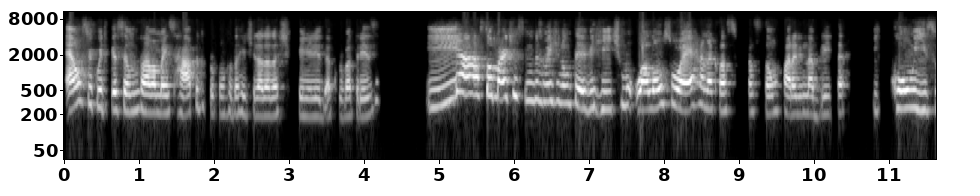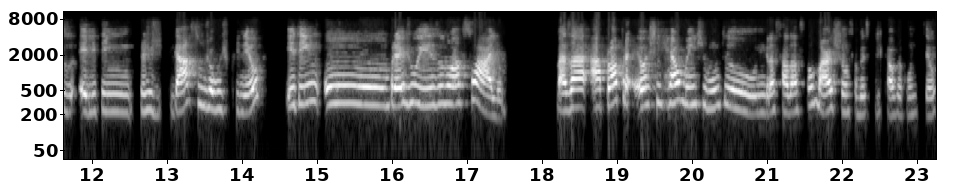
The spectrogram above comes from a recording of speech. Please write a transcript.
é um circuito que esse ano estava mais rápido por conta da retirada da chicane da curva 13. E a Aston Martin simplesmente não teve ritmo. O Alonso erra na classificação para ali na brita e com isso ele tem gasto um jogo de pneu e tem um prejuízo no assoalho. Mas a, a própria, eu achei realmente muito engraçado a Aston Martin não saber explicar o que aconteceu.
